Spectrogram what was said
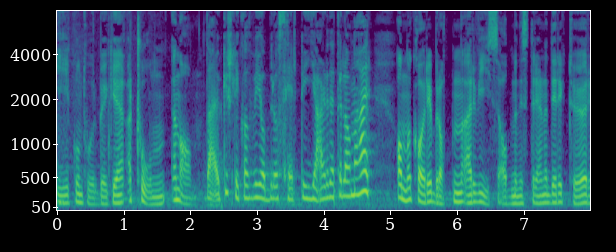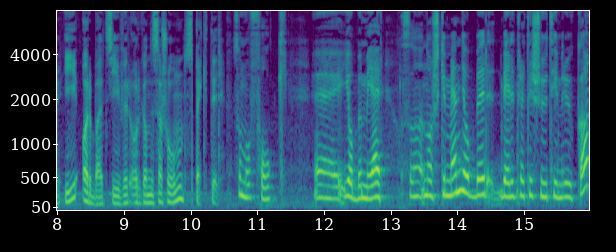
i kontorbygget er tonen en annen. Det er jo ikke slik at vi jobber oss helt i hjel i dette landet her. Anne Kari Bratten er viseadministrerende direktør i arbeidsgiverorganisasjonen Spekter. Så må folk eh, jobbe mer. Så norske menn jobber vel 37 timer i uka,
